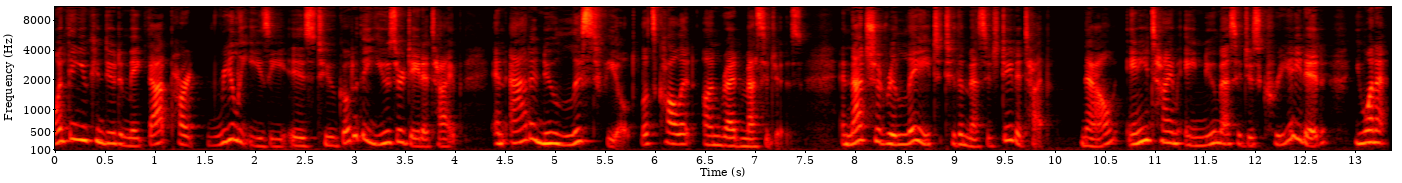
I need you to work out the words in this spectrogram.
One thing you can do to make that part really easy is to go to the user data type and add a new list field. Let's call it unread messages. And that should relate to the message data type. Now, anytime a new message is created, you want to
